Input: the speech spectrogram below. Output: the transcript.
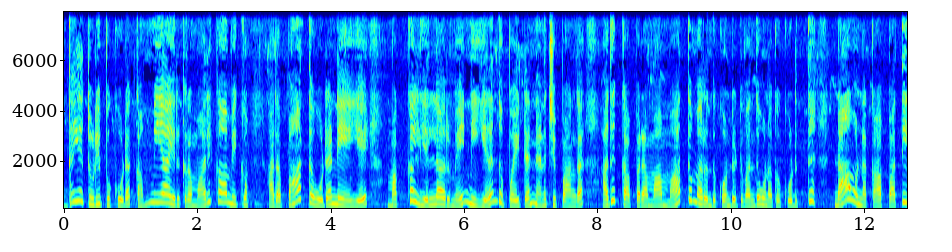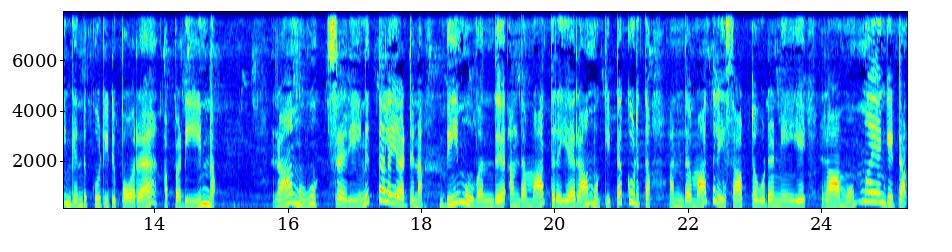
இதய துடிப்பு கூட கம்மியா இருக்கிற மாதிரி காமிக்கும். அதை பார்த்த உடனேயே மக்கள் எல்லாருமே நீ இறந்து போயிட்டேன்னு நினச்சிப்பாங்க. அதுக்கப்புறமா மாத்து மருந்து கொண்டுட்டு வந்து உனக்கு கொடுத்து நான் உன்னை காப்பாற்றி இங்கேருந்து கூட்டிகிட்டு போகிறேன் அப்படின்னா. ராமுவும் சரின்னு தலையாட்டுனான் பீமு வந்து அந்த மாத்திரையை ராமு கிட்ட கொடுத்தான். அந்த மாத்திரையை சாப்பிட்ட உடனேயே ராமு மயங்கிட்டான்.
